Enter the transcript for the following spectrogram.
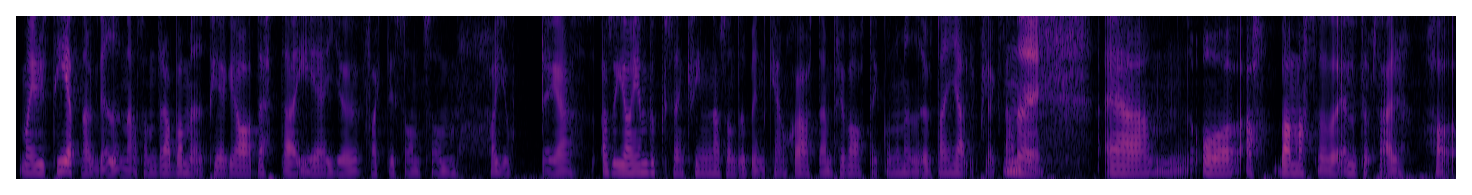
majoriteten av grejerna som drabbar mig PGA, detta är ju faktiskt sånt som har gjort det. Alltså jag är en vuxen kvinna som typ inte kan sköta en privatekonomi utan hjälp liksom. Nej. Ehm, och ja, bara massa, eller typ så här, ha,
